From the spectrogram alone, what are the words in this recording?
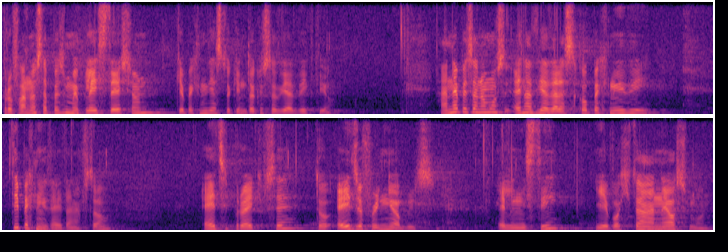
Προφανώς θα παίζουν με PlayStation και παιχνίδια στο κινητό και στο διαδίκτυο. Αν έπαιζαν όμως ένα διαδραστικό παιχνίδι, τι παιχνίδι θα ήταν αυτό; Έτσι προέκυψε το Age of Renewables, ελληνιστή η εποχή των ανανεώσιμων.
